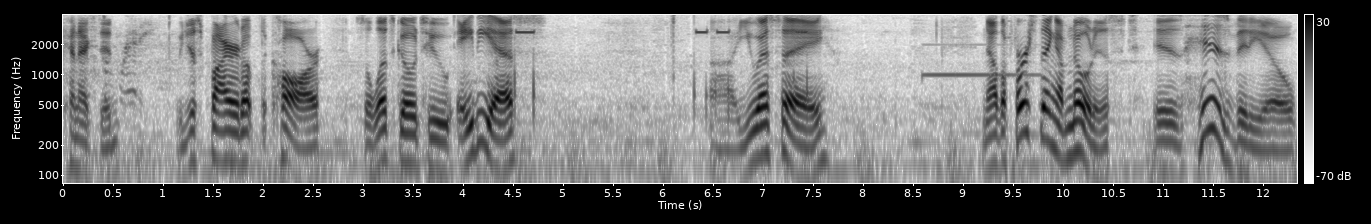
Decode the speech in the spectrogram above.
connected. We just fired up the car. So let's go to ABS, uh, USA. Now the first thing I've noticed is his video,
